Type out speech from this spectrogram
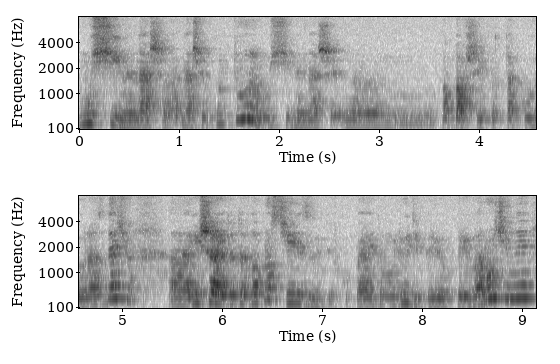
мужчины нашего, нашей культуры, мужчины, наши, э, попавшие под такую раздачу, э, решают этот вопрос через выпивку. Поэтому люди привороченные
